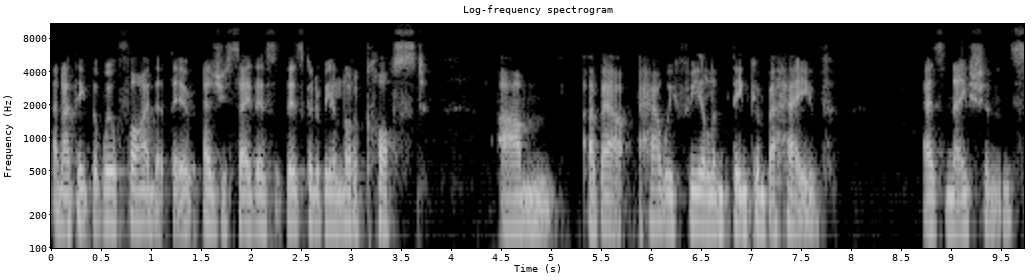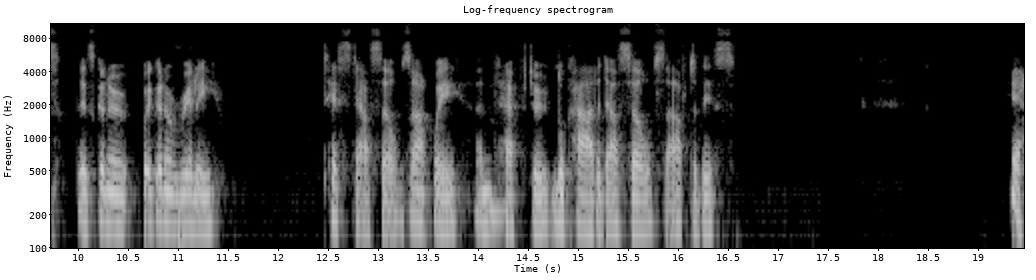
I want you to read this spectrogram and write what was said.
And I think that we'll find that there, as you say, there's there's going to be a lot of cost um, about how we feel and think and behave as nations. There's going to we're going to really test ourselves, aren't we? And mm. have to look hard at ourselves after this. Yeah.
